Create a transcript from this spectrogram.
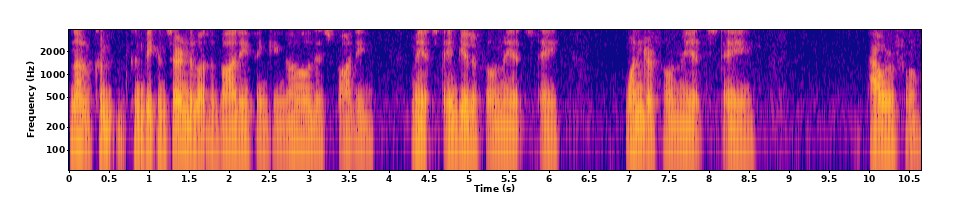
not con- can be concerned about the body, thinking, oh, this body, may it stay beautiful, may it stay wonderful, may it stay powerful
